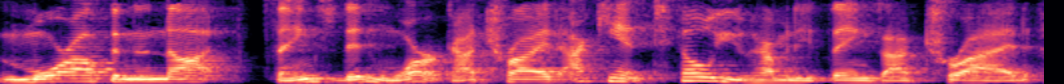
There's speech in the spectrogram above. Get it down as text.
more often than not, things didn't work. I tried, I can't tell you how many things I've tried,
